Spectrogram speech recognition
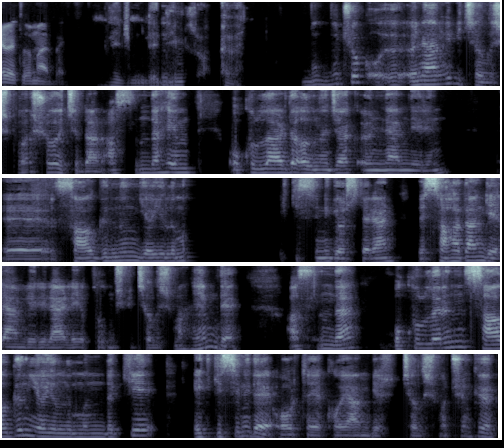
evet Ömer Bey. Necmi dediğimiz o. Evet. Bu, bu çok önemli bir çalışma şu açıdan aslında hem okullarda alınacak önlemlerin e, salgının yayılımı etkisini gösteren ve sahadan gelen verilerle yapılmış bir çalışma hem de aslında okulların salgın yayılımındaki etkisini de ortaya koyan bir çalışma. Çünkü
